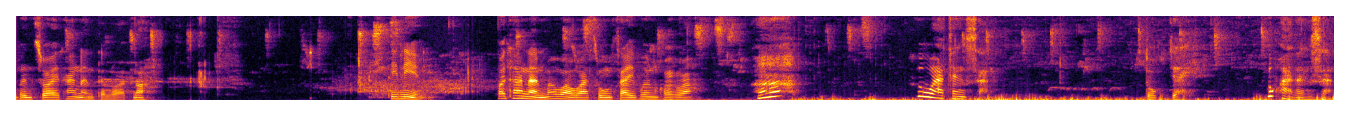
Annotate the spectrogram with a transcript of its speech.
เพิ่นซอยทางนั้นตลอดเนาะที่นี่ ว่าทางนั้นเมาว่าว่าสงสัยเพิ่อนข่อยว่าฮะคือว่าจังสันตกใจคือว่าจังสัน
